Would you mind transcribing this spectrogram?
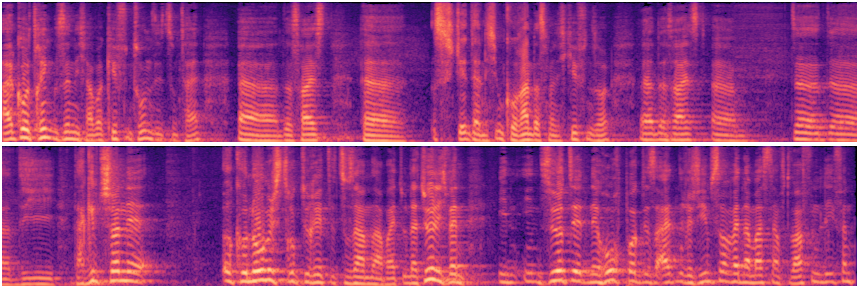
Alkohol trinken sie nicht, aber kiffen tun sie zum Teil. Äh, das heißt, äh, es steht ja nicht im Koran, dass man nicht kiffen soll. Äh, das heißt, ähm, da, da, da gibt es schon eine ökonomisch strukturierte Zusammenarbeit. Und natürlich, wenn in, in Syrte eine Hochburg des alten Regimes war, wenn da massenhaft Waffen liefern,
